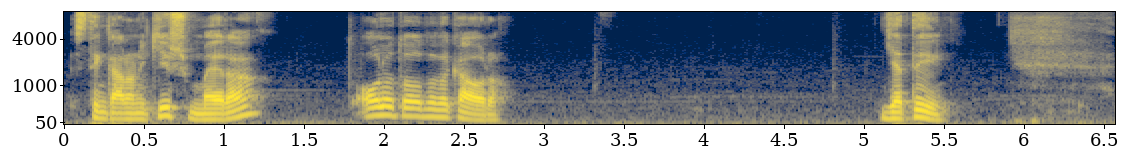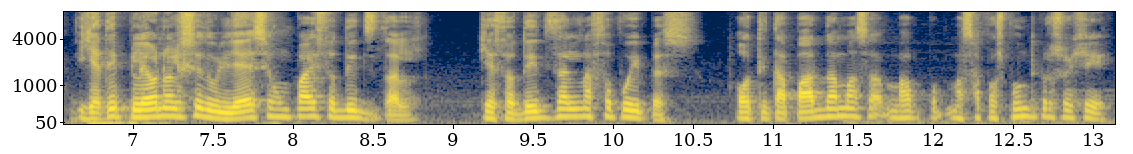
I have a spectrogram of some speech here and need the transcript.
στην κανονική σου μέρα όλο το 12ωρο. Γιατί; Γιατί πλέον όλες οι δουλειές έχουν πάει στο digital. Και στο digital είναι αυτό που είπες. Ότι τα πάντα μας, μα- μας αποσπούν την προσοχή.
